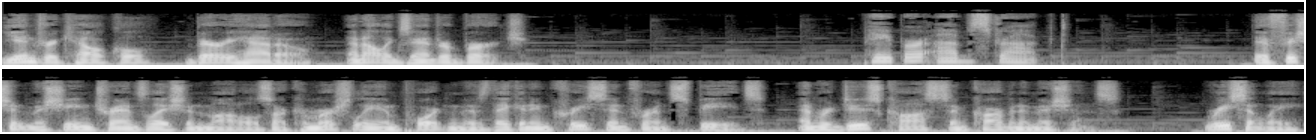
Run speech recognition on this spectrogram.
Jindřich Helcl, Barry Haddow, and Alexandra Birch. Paper abstract Efficient machine translation models are commercially important as they can increase inference speeds and reduce costs and carbon emissions. Recently,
